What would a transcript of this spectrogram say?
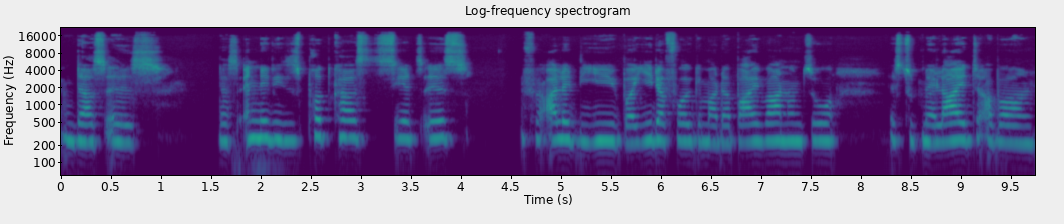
dass es das Ende dieses Podcasts jetzt ist. Für alle, die bei jeder Folge mal dabei waren und so. Es tut mir leid, aber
